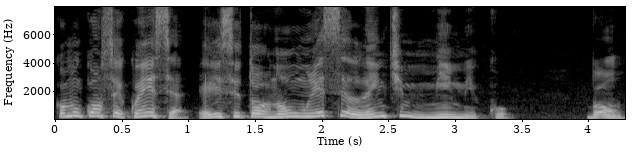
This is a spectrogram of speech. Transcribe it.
Como consequência, ele se tornou um excelente mímico. Bom,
